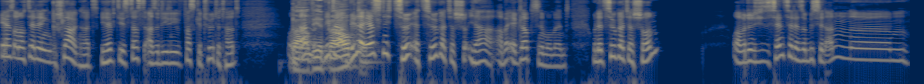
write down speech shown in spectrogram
er ist auch noch der, der ihn geschlagen hat. Wie heftig ist das? Also, die, die fast getötet hat. Und Bah, dann wird wird er, will er erst nicht, zö er zögert ja schon, ja, aber er glaubt es in dem Moment. Und er zögert ja schon. Aber durch diese Sensei, der so ein bisschen an, ähm,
